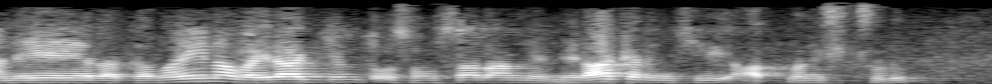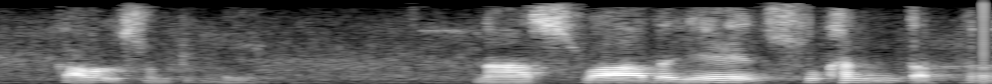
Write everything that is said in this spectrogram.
అనే రకమైన వైరాగ్యంతో సంసారాన్ని నిరాకరించి ఆత్మనిష్ఠుడు కావాల్సి ఉంటుంది. నాస్వాదయేత్ సుఖం తత్ర.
